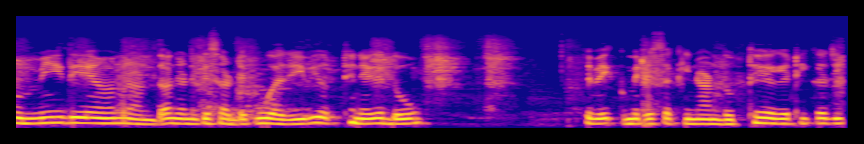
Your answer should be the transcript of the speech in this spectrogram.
ਮੰਮੀ ਦੇ ਨਣਦਾਂ, ਜਾਣੀ ਕਿ ਸਾਡੇ ਭੂਆ ਜੀ ਵੀ ਉੱਥੇ ਨੇਗੇ ਦੋ। ਤੇ ਇੱਕ ਮੇਰੇ ਸਕੀ ਨਣਦ ਉੱਥੇ ਹੈਗੇ, ਠੀਕ ਆ ਜੀ।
